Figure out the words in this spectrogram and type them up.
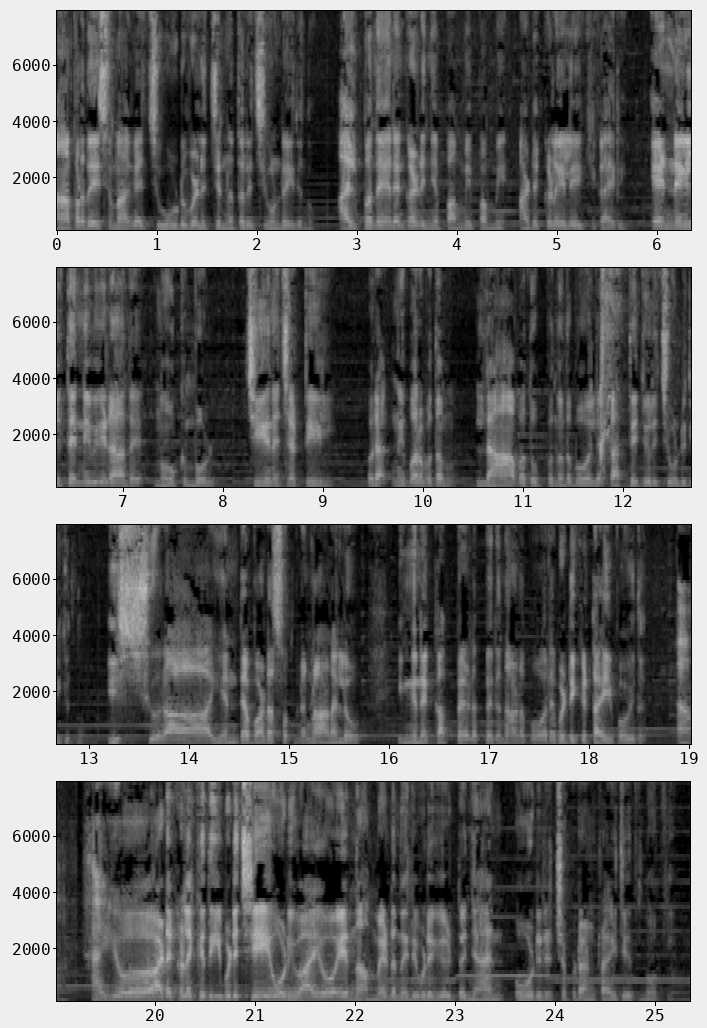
ആ പ്രദേശമാകെ ചൂട് വെളിച്ചെണ്ണ തെറിച്ചുകൊണ്ടേയിരുന്നു. അല്പനേരം കഴിഞ്ഞ് പമ്മി പമ്മി അടുക്കളയിലേക്ക് കയറി. എണ്ണയിൽ തെന്നി വീഴാതെ നോക്കുമ്പോൾ ചീനച്ചട്ടിയിൽ ഒരു അഗ്നിപർവതം ലാവ തുപ്പുന്നത് പോലെ കത്തി ജ്വലിച്ചുകൊണ്ടിരിക്കുന്നു. ഈശ്വരാ എന്റെ വടസ്വപ്നങ്ങളാണല്ലോ ഇങ്ങനെ കപ്പയുടെ പെരുന്നാട് പോലെ വെടിക്കെട്ടായി പോയത്. അയ്യോ അടുക്കളയ്ക്ക് തീപിടിച്ചേ ഓടിവായോ എന്ന അമ്മയുടെ നിലവിളി കേട്ട് ഞാൻ ഓടി രക്ഷപ്പെടാൻ ട്രൈ ചെയ്ത് നോക്കി.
